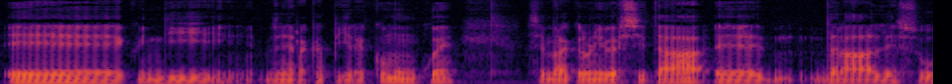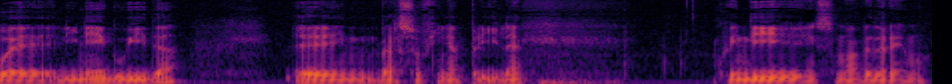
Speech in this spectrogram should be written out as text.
e quindi bisognerà capire. Comunque sembra che l'università eh, darà le sue linee guida eh, in, verso fine aprile, quindi insomma vedremo.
